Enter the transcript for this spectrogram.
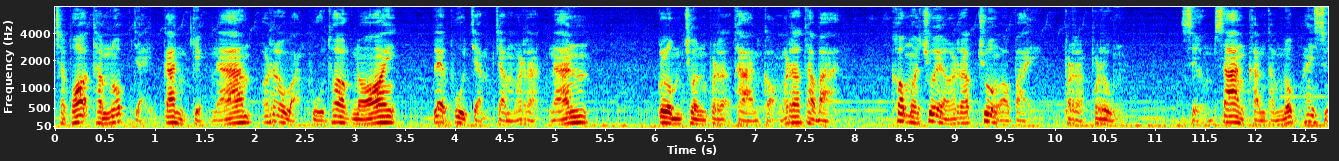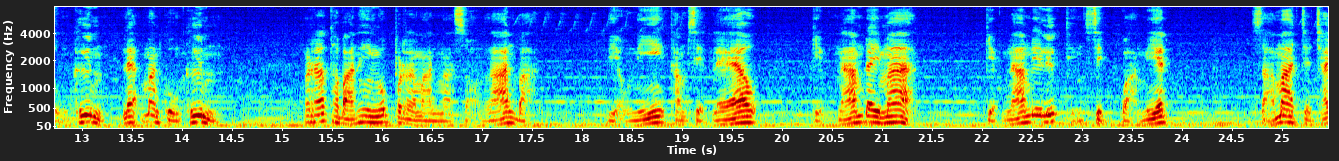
เฉพาะทำนบใหญ่กั้นเก็บน้ำระหว่างภูทอกน้อย และภูจำจำรัดนั้นกรมชนประทานของรัฐบาลเข้ามาช่วยรับช่วงเอาไปปรับปรุง เสริมสร้างคันทำนบให้สูงขึ้นและมั่นคงขึ้น รัฐบาลให้งบประมาณมา 2 ล้านบาท เดี๋ยวนี้ทำเสร็จแล้ว เก็บน้ำได้มาก เก็บน้ำได้ลึกถึง 10 กว่าเมตร สามารถจะใช้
